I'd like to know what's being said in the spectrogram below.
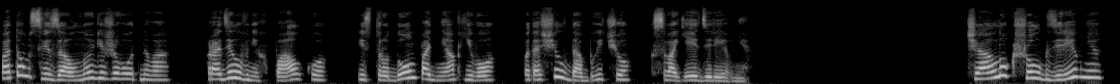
Потом связал ноги животного, продел в них палку и, с трудом подняв его, потащил добычу к своей деревне. Чаолок шел к деревне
